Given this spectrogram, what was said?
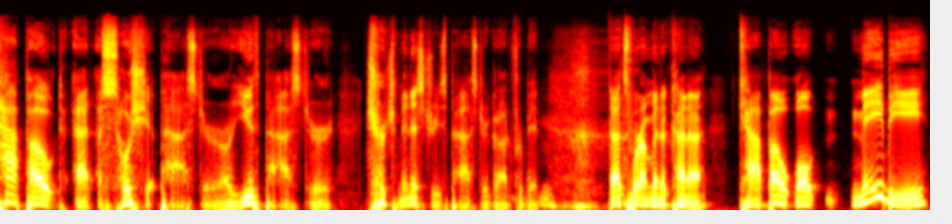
cap out at associate pastor or youth pastor, church ministries pastor, God forbid, that's where I'm going to kind of cap out. Well, maybe,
